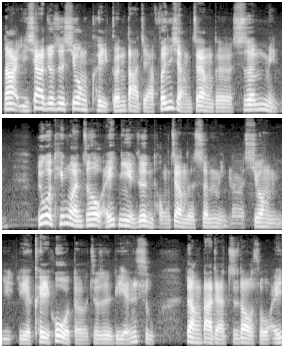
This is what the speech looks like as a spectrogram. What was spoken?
那以下就是希望可以跟大家分享这样的声明。如果听完之后，哎，你也认同这样的声明呢？希望也也可以获得就是联署，让大家知道说，哎，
